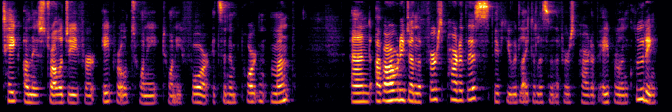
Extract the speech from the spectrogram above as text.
take on the astrology for April 2024. It's an important month and I've already done the first part of this. If you would like to listen to the first part of April, including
